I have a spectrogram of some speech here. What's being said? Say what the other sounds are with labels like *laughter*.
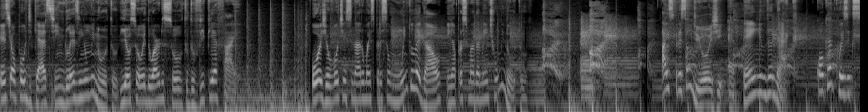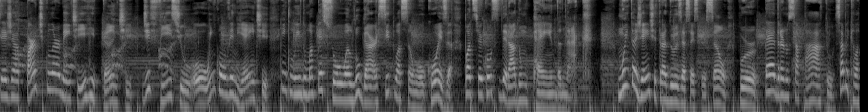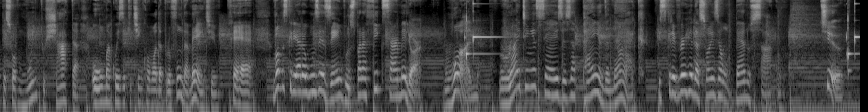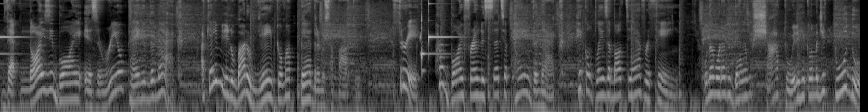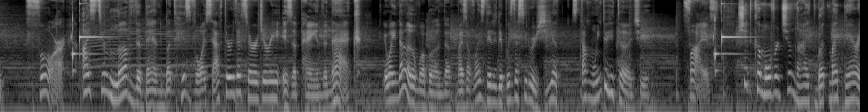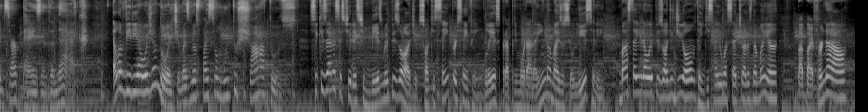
Este é o podcast Inglês em um Minuto e eu sou Eduardo Souto do VPFI. Hoje eu vou te ensinar uma expressão muito legal em aproximadamente um minuto. A expressão de hoje é pain in the neck. Qualquer coisa que seja particularmente irritante, difícil ou inconveniente, incluindo uma pessoa, lugar, situação ou coisa, pode ser considerado um pain in the neck. Muita gente traduz essa expressão por pedra no sapato, sabe aquela pessoa muito chata ou uma coisa que te incomoda profundamente? *laughs* É, vamos criar alguns exemplos para fixar melhor. 1. Writing essays is a pain in the neck. Escrever redações é um pé no saco. 2. That noisy boy is a real pain in the neck. Aquele menino barulhento é uma pedra no sapato. 3. Her boyfriend is such a pain in the neck. He complains about everything. O namorado dela é um chato, ele reclama de tudo. 4. I still love the band, but his voice after the surgery is a pain in the neck. Eu ainda amo a banda, mas a voz dele depois da cirurgia está muito irritante. 5. She'd come over tonight, but my parents are pains in the neck. Ela viria hoje à noite, mas meus pais são muito chatos. Se quiser assistir este mesmo episódio, só que 100% em inglês para aprimorar ainda mais o seu listening, basta ir ao episódio de ontem que saiu às 7 horas da manhã. Bye bye for now!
